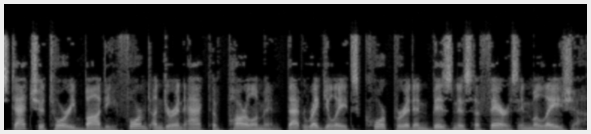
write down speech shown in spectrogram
statutory body formed under an Act of Parliament that regulates corporate and business affairs in Malaysia.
